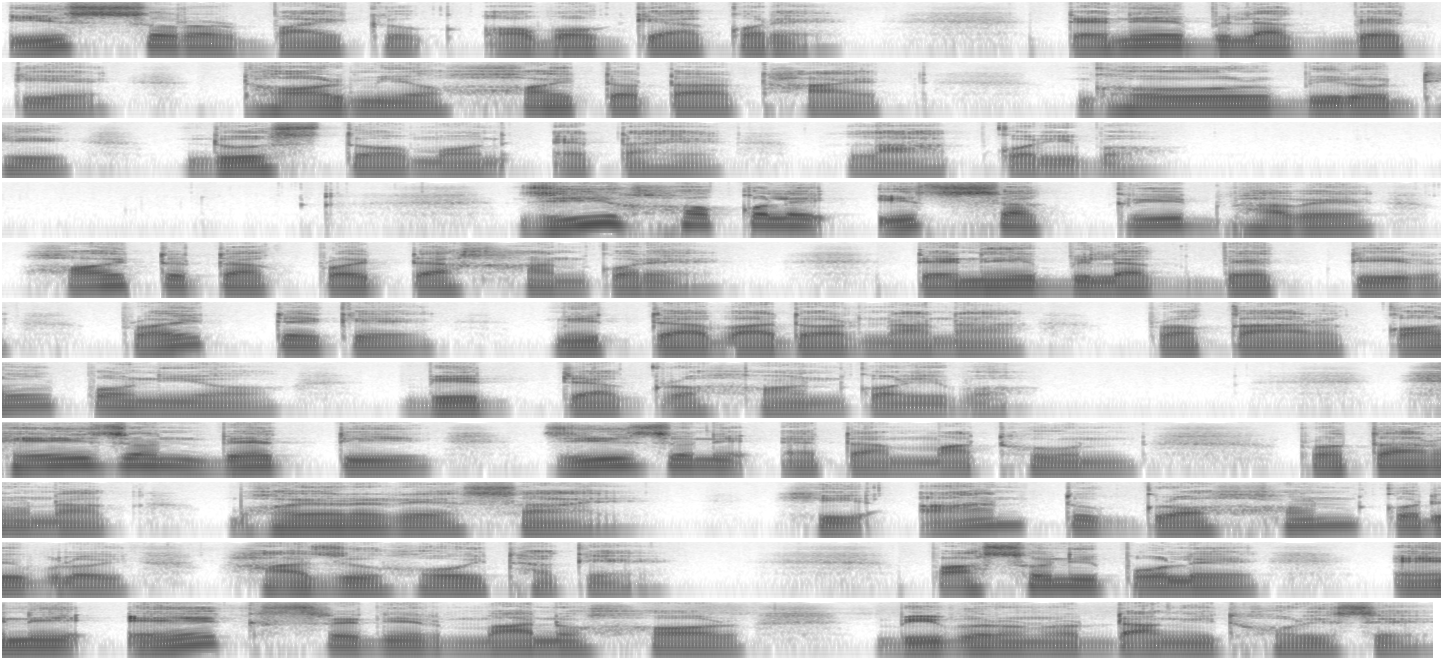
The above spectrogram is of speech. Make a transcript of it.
ঈশ্বৰৰ বাক্যক অৱজ্ঞা কৰে তেনেবিলাক ব্যক্তিয়ে ধৰ্মীয় সত্যতাৰ ঠাইত ঘোৰ বিৰোধী দুষ্ট মন এটাহে লাভ কৰিব। যিসকলে ইচ্ছাকৃতভাৱে সত্যতাক প্ৰত্যাখ্যান কৰে তেনেবিলাক ব্যক্তিৰ প্ৰত্যেকে মিত্ৰাবাদৰ নানা প্ৰকাৰ কল্পনীয় বিদ্যা গ্ৰহণ কৰিব। সেইজন ব্যক্তি যিজনে এটা মাথোন প্ৰতাৰণাক ভয়ৰে চায় সি আনটোক গ্ৰহণ কৰিবলৈ সাজু হৈ থাকে। পাচনি পলে এনে এক শ্ৰেণীৰ মানুহৰ বিৱৰণত দাঙি ধৰিছে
